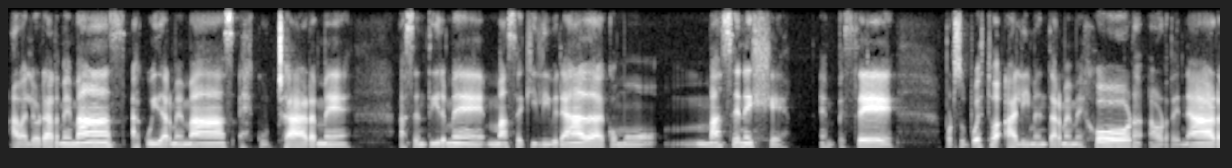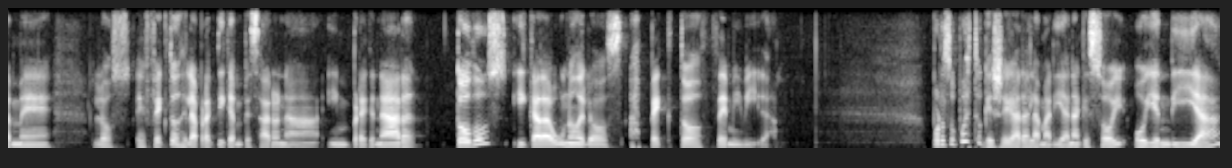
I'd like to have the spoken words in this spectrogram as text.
a valorarme más, a cuidarme más, a escucharme, a sentirme más equilibrada, como más en eje. Empecé, por supuesto, a alimentarme mejor, a ordenarme. Los efectos de la práctica empezaron a impregnar todos y cada uno de los aspectos de mi vida. Por supuesto que llegar a la Mariana que soy hoy en día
